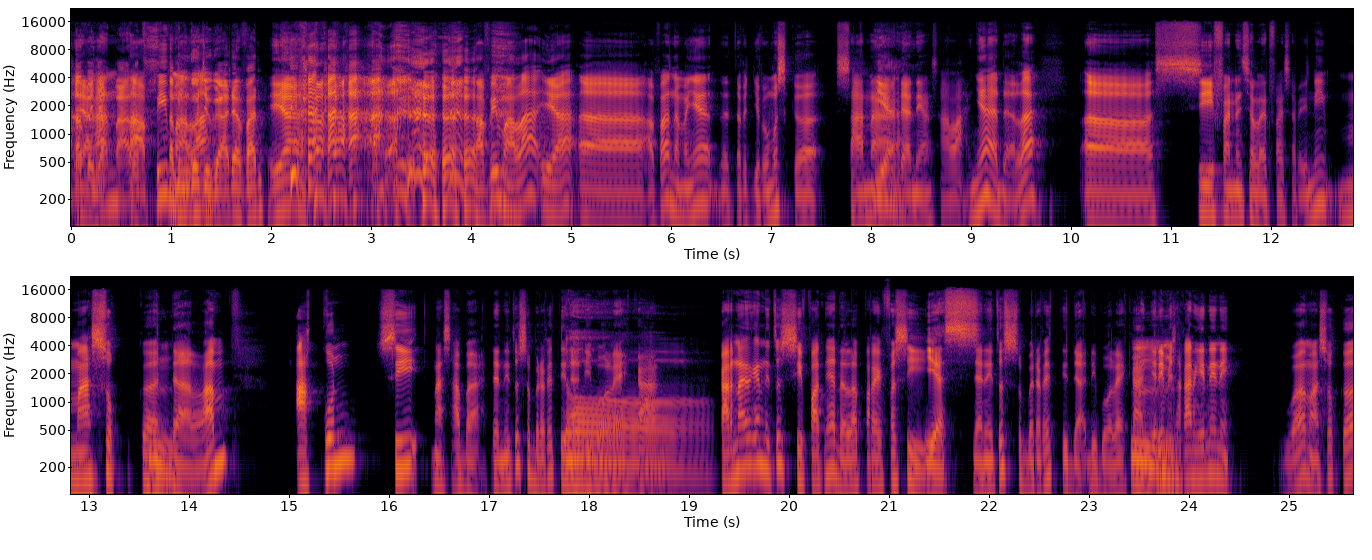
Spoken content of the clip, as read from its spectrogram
ya Banyak kan. banget. Tapi Temen malah gue juga ada, Van. Iya. Tapi malah ya eh, apa namanya terjerumus ke sana Iya. dan yang salahnya adalah eh, si financial advisor ini masuk ke Hmm. dalam akun si nasabah dan itu sebenarnya tidak Oh. dibolehkan. Karena kan itu sifatnya adalah privacy Yes. dan itu sebenarnya tidak dibolehkan. Hmm. Jadi misalkan gini nih, gua masuk ke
